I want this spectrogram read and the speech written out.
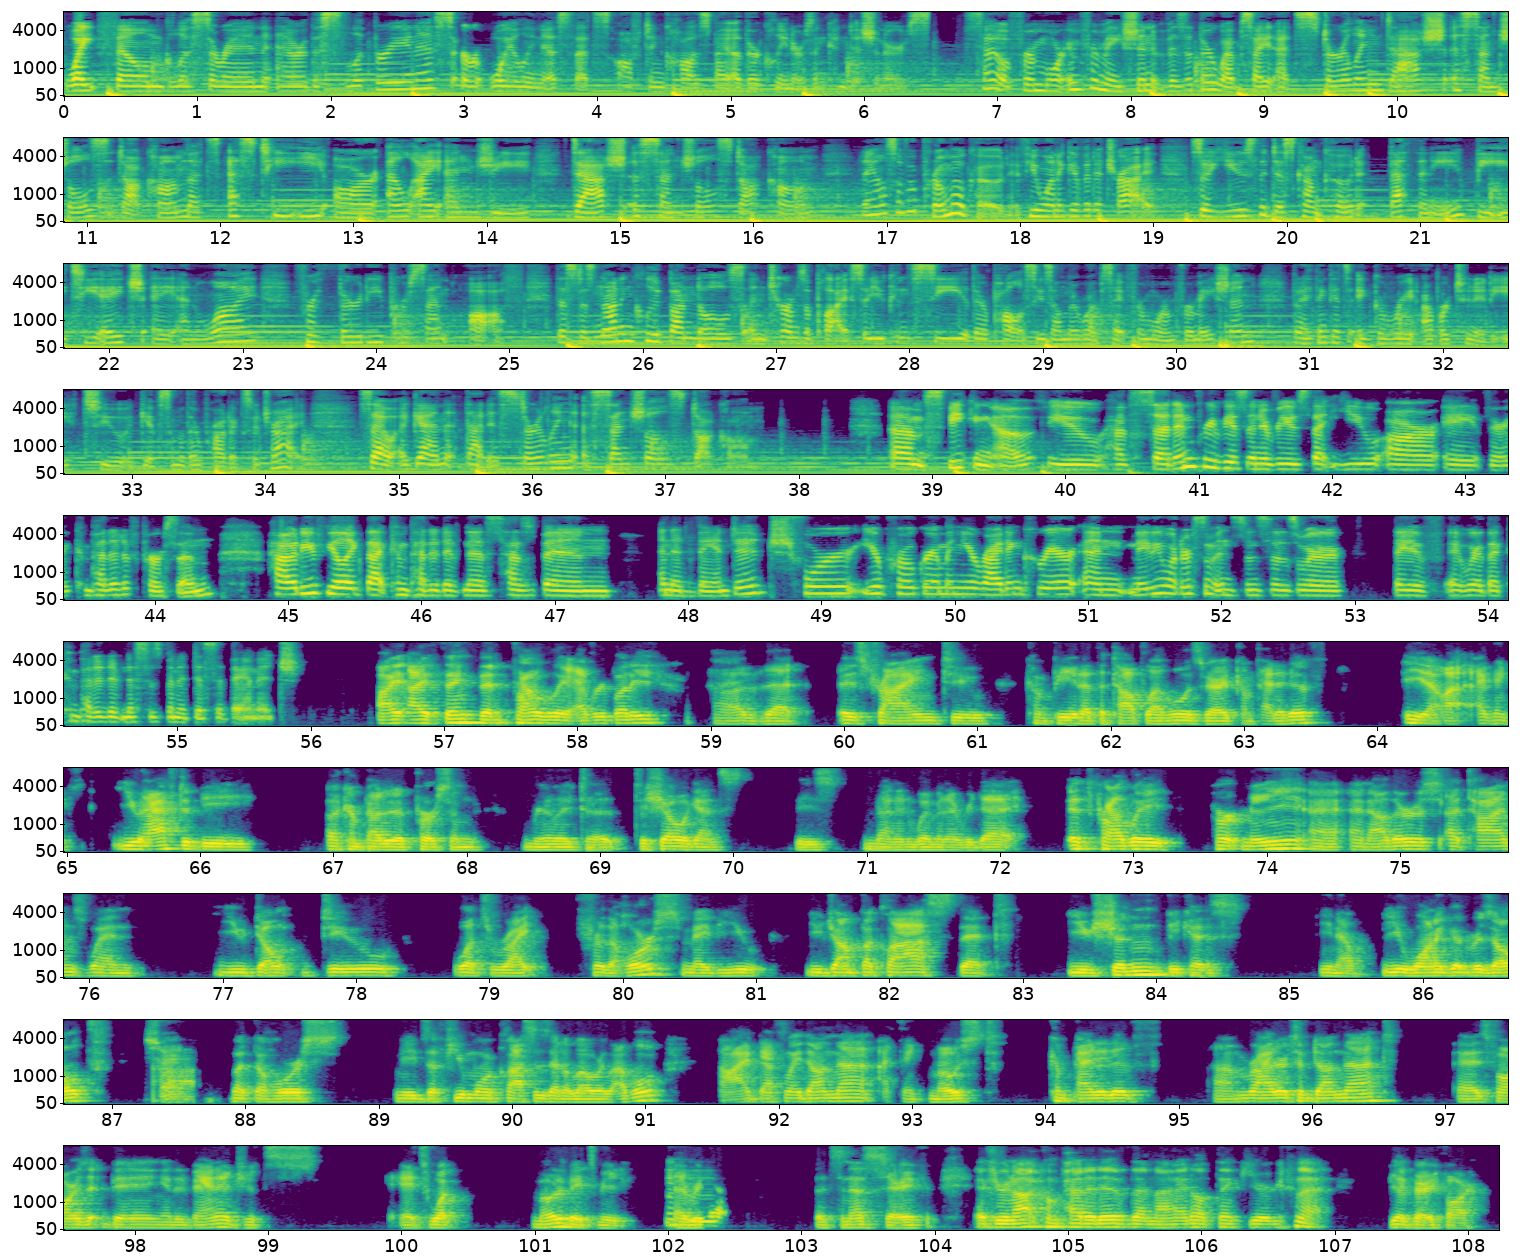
white film, glycerin, or the slipperiness or oiliness that's often caused by other cleaners and conditioners. So, for more information, visit their website at sterling essentials.com. That's S T E R L I N G essentials.com. And I also have a promo code if you want to give it a try. So, use the discount code Bethany, B E T H A N Y, for 30% off. This does not include bundles, and terms apply, so you can see their policies on their website for more information. But I think it's a great opportunity to give some of their products a try. So, again, that is Sterling Essentials essentials.com. Um, speaking of, you have said in previous interviews that you are a very competitive person. How do you feel like that competitiveness has been an advantage for your program and your riding career? And maybe what are some instances where they've where the competitiveness has been a disadvantage? I, I think that probably everybody uh, that is trying to compete at the top level is very competitive. You know, I, I think you have to be a competitive person really to to show against these men and women every day. It's probably hurt me and, and others at times when you don't do what's right for the horse. Maybe you you jump a class that you shouldn't because you know you want a good result, sure. uh, but the horse needs a few more classes at a lower level. I've definitely done that. I think most competitive um, riders have done that as far as it being an advantage, it's it's what motivates me mm-hmm. every day. That's necessary. If, if you're not competitive, then I don't think you're gonna get very far.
